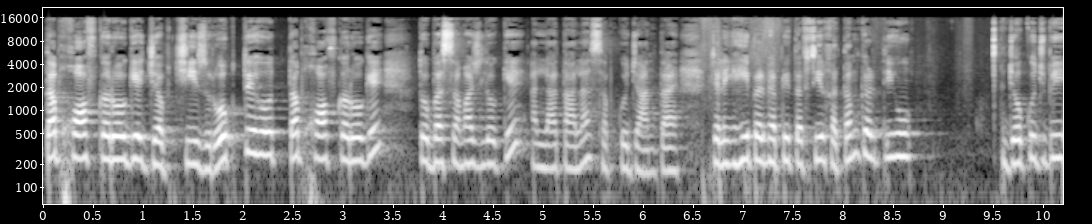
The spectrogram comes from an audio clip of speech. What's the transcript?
تب خوف کرو گے، جب چیز روکتے ہو تب خوف کرو گے۔ تو بس سمجھ لو کہ اللہ تعالیٰ سب کو جانتا ہے۔ چلیں، یہیں پر میں اپنی تفسیر ختم کرتی ہوں۔ جو کچھ بھی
